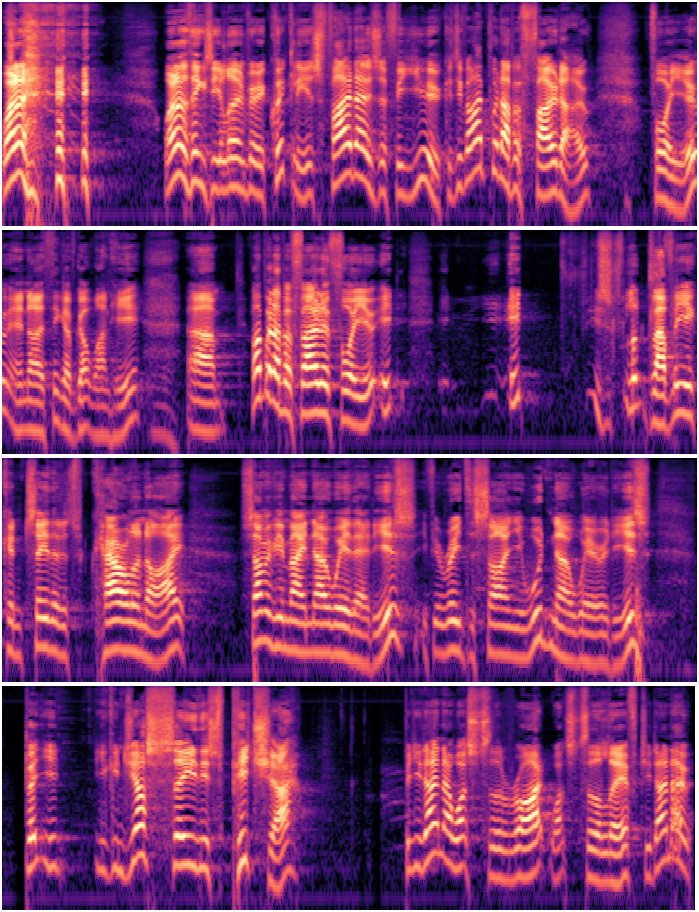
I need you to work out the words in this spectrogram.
one, of, one of the things you learn very quickly is photos are for you. Because if I put up a photo for you, and I think I've got one here. Um, if I put up a photo for you, it, it, looked lovely. You can see that it's Carol and I. Some of you may know where that is. If you read the sign, you would know where it is. But you, you can just see this picture, but you don't know what's to the right, what's to the left. You don't know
